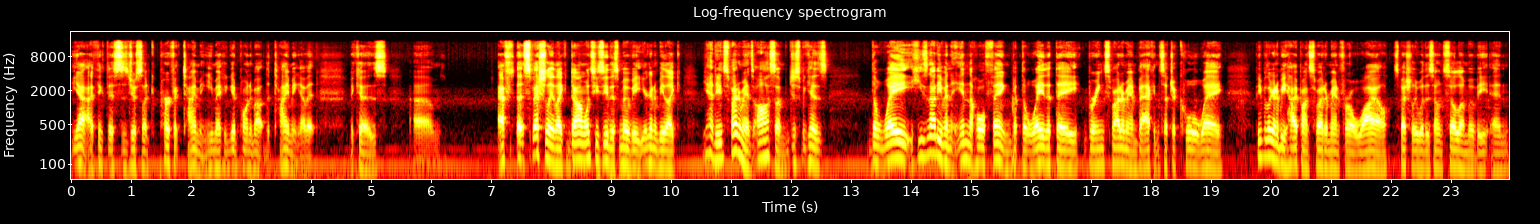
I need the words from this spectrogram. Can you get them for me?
yeah, I think this is just like perfect timing. You make a good point about the timing of it because um, especially like Dom, once you see this movie, you're gonna be like, yeah, dude, Spider Man's awesome, just because the way he's not even in the whole thing, but the way that they bring Spider Man back in such a cool way, people are gonna be hype on Spider Man for a while, especially with his own solo movie, and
